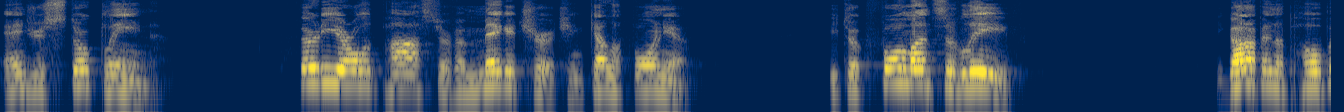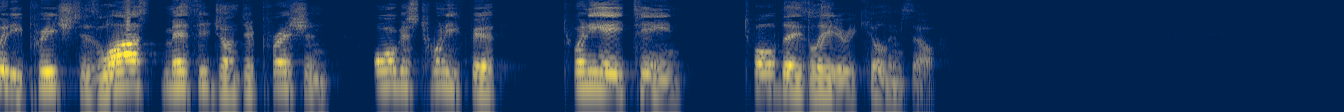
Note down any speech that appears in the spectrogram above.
Andrew Stoecklein, 30 year old pastor of a megachurch in California. He took four months of leave. He got up in the pulpit, he preached his last message on depression, August 25th, 2018. 12 days later, he killed himself. And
